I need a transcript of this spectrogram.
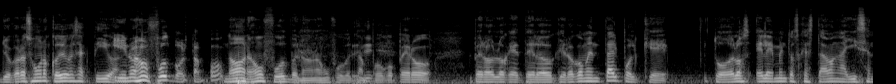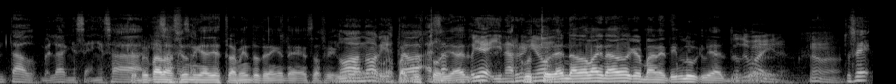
yo creo que son unos códigos que se activan. Y no es un fútbol tampoco. No, no es un fútbol, no, no es un fútbol tampoco, pero, pero lo que te lo quiero comentar porque todos los elementos que estaban allí sentados, ¿verdad? En esa, en esa, ¿Qué en preparación esa y adiestramiento tiene que tener esa figura? No, no, para estaba- custodiar, esa- oye, y una reunión- custodiar nada más y nada que el maletín nuclear. ¿Tú te imaginas? No, no. Entonces,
